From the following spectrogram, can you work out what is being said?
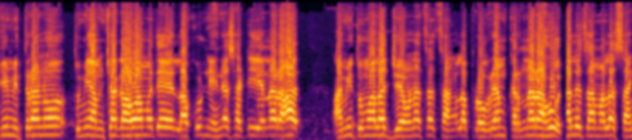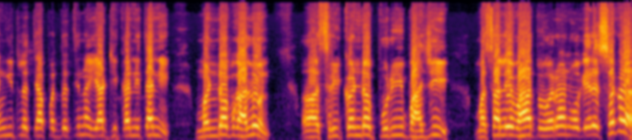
की मित्रांनो तुम्ही आमच्या गावामध्ये लाकूड नेण्यासाठी येणार आहात. आम्ही तुम्हाला जेवणाचा चांगला प्रोग्राम करणार आहोत. कालच आम्हाला सांगितलं त्या पद्धतीनं या ठिकाणी त्यांनी मंडप घालून श्रीखंड पुरी भाजी मसाले भात वरण वगैरे सगळं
